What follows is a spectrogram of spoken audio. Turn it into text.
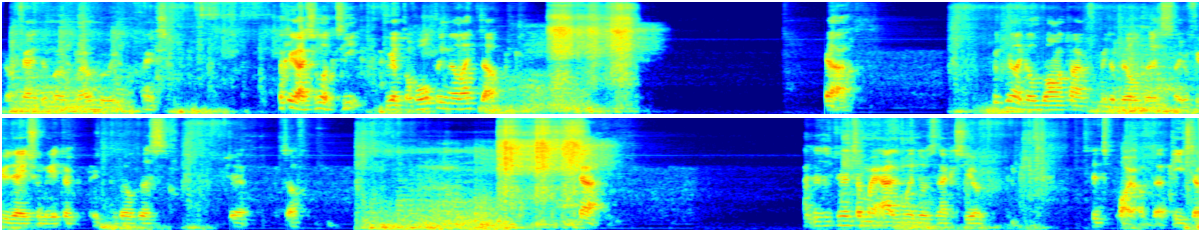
got phantom membrane. Nice. Okay, guys, so look, see, we got the whole thing that lights up. Yeah. It took me like a long time for me to build this, like a few days for me to, to build this shit stuff. Yeah. I just did some add windows next year. It's part of the Easter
